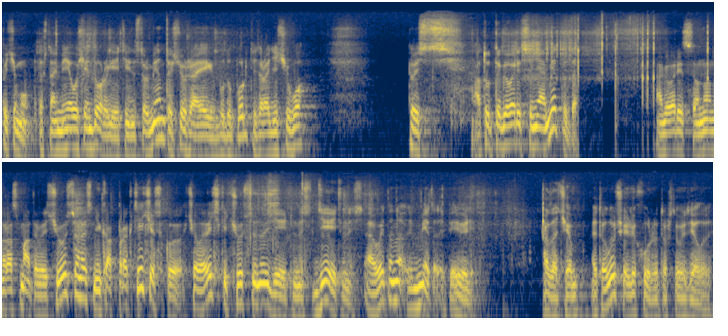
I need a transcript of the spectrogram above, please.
Почему? Потому что мне очень дороги эти инструменты, все же я их буду портить. Ради чего? То есть, а тут-то говорится не о методах, а говорится, он, он рассматривает чувственность не как практическую, человечески чувственную деятельность. Деятельность. А вы это на методы перевели. А зачем? Это лучше или хуже, то, что вы сделали?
